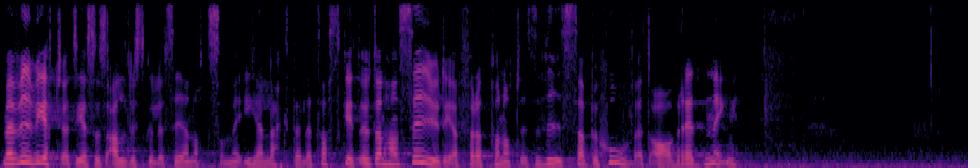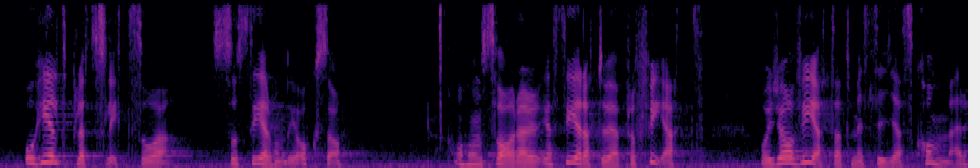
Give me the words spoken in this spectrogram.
Men vi vet ju att Jesus aldrig skulle säga något som är elakt eller taskigt, utan han säger ju det för att på något vis visa behovet av räddning. Och helt plötsligt så, så ser hon det också. Och hon svarar, jag ser att du är profet och jag vet att Messias kommer.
